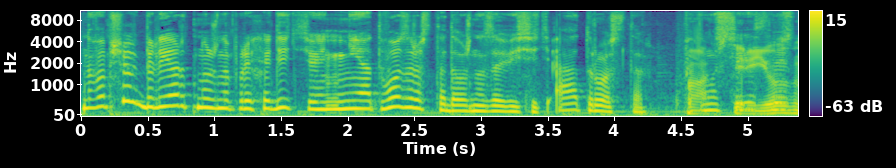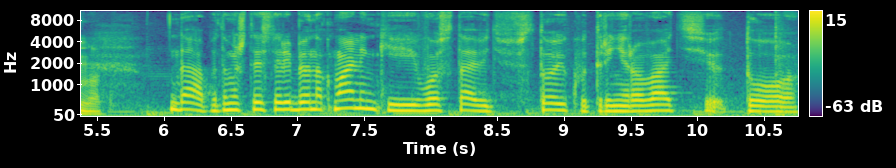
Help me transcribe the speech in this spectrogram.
Ну, вообще в бильярд нужно приходить не от возраста должно зависеть, а от роста. А, серьезно? Если... Да, потому что если ребенок маленький, его ставить в стойку, тренировать, то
